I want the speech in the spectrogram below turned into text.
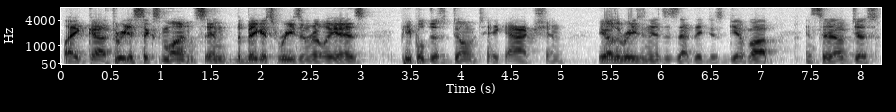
like uh, three to six months. And the biggest reason really is people just don't take action. The other reason is is that they just give up instead of just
